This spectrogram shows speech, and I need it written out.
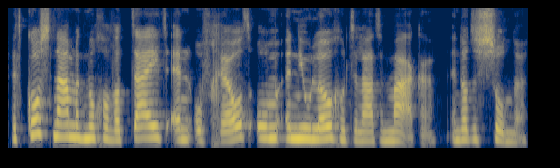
Het kost namelijk nogal wat tijd en of geld om een nieuw logo te laten maken. En dat is zonde.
